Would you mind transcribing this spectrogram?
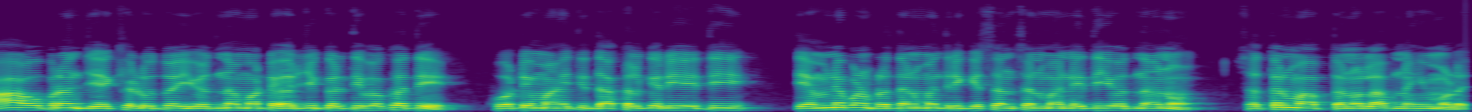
આ ઉપરાંત જે ખેડૂતોએ યોજના માટે અરજી કરતી વખતે ખોટી માહિતી દાખલ કરી હતી તેમને પણ પ્રધાનમંત્રી કિસાન સન્માન નિધિ યોજનાનો સત્તરમાં હપ્તાનો લાભ નહીં મળે.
